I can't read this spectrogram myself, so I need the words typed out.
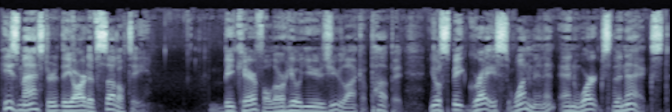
He's mastered the art of subtlety. Be careful or he'll use you like a puppet. You'll speak grace one minute and works the next.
